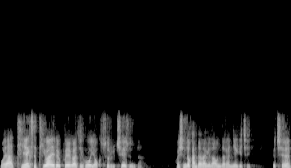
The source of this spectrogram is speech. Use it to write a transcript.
뭐야? dx, dy를 구해가지고 역수를 취해준다. 훨씬 더 간단하게 나온다는 얘기지. 그치?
